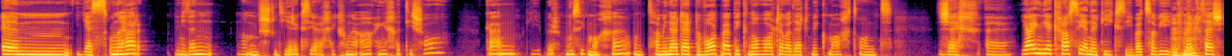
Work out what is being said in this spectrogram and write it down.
Ähm, yes. Und nachher bin ich dann noch am Studieren gewesen und ich habe gefunden, ah, eigentlich würde ich schon gern lieber Musik machen. Und habe mich dann dort beworben, bin genommen worden, habe dort mitgemacht und das war echt, äh, ja, irgendwie eine krasse Energie gewesen, weil du so wie gemerkt hast,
